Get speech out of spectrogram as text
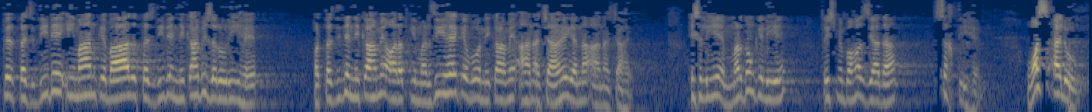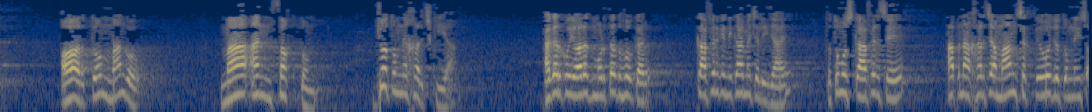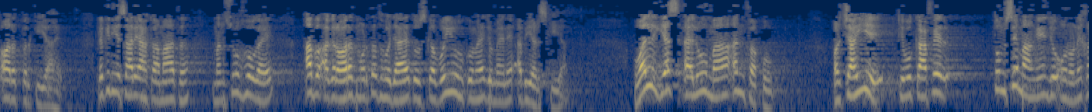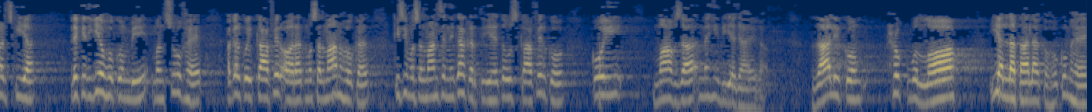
پھر تجدید ایمان کے بعد تجدید نکاح بھی ضروری ہے، اور تجدید نکاح میں عورت کی مرضی ہے کہ وہ نکاح میں آنا چاہے یا نہ آنا چاہے۔ اس لیے مردوں کے لیے تو اس میں بہت زیادہ سختی ہے۔ وس اور تم مانگو۔ ماں ان تم جو تم نے خرچ کیا۔ اگر کوئی عورت مرتد ہو کر کافر کے نکاح میں چلی جائے، تو تم اس کافر سے اپنا خرچہ مانگ سکتے ہو جو تم نے اس عورت پر کیا ہے۔ لیکن یہ سارے احکامات منسوخ ہو گئے۔ اب اگر عورت مرتد ہو جائے، تو اس کا وہی حکم ہے جو میں نے ابھی عرض کیا۔ ول یس انفقو اور چاہیے کہ وہ کافر تم سے مانگیں جو انہوں نے خرچ کیا۔ لیکن یہ حکم بھی منسوخ ہے۔ اگر کوئی کافر عورت مسلمان ہو کر کسی مسلمان سے نکاح کرتی ہے تو اس کافر کو کوئی معاوضہ نہیں دیا جائے گا۔ ذالکم حکم اللہ، یہ اللہ تعالیٰ کا حکم ہے۔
